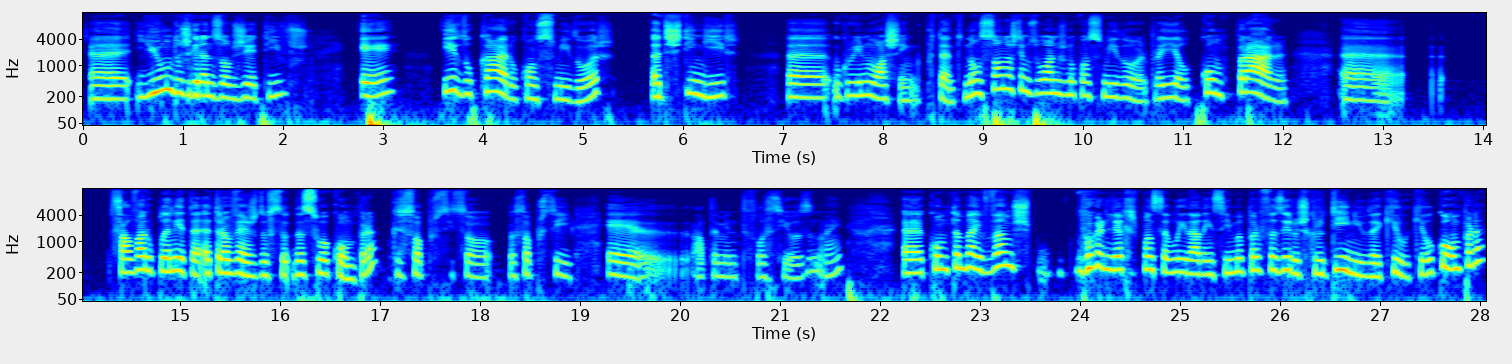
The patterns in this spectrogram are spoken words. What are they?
Uh, e um dos grandes objetivos é educar o consumidor a distinguir uh, o greenwashing. Portanto, não só nós temos o ónus no consumidor para ele comprar salvar o planeta através do, da sua compra, que só por si só, só por si é altamente falacioso, não é? Uh, como também vamos pôr-lhe a responsabilidade em cima para fazer o escrutínio daquilo que ele compra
